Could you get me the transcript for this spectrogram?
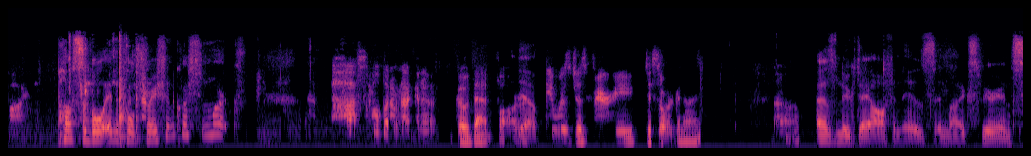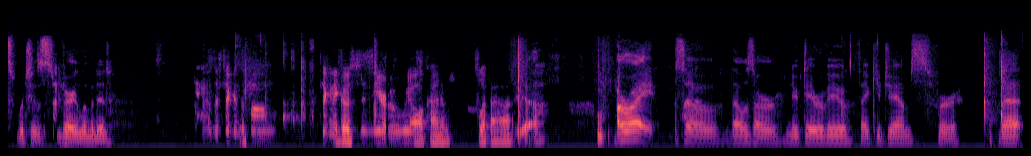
Like. Possible infiltration? Question mark. Possible, but I'm not going to go that far. Yeah, It was just very disorganized. Uh, as Nuke Day often is in my experience, which is very limited. yeah, the second the bomb, the second it goes to zero, we all kind of flip out. Yeah. All right. So that was our Nuke Day review. Thank you, Jams, for that.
